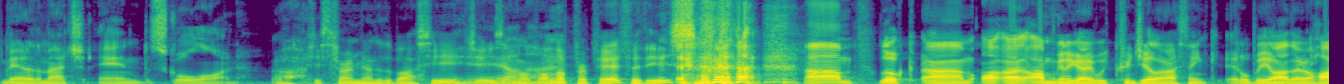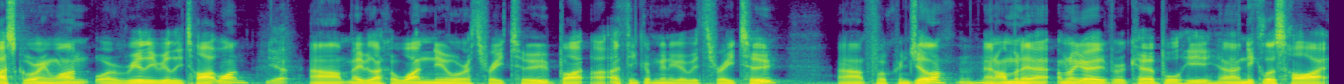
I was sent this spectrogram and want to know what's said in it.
man of the match, and scoreline. Oh, you're throwing me under the bus here. Yeah, Jeez, I'm not. I'm not prepared for this. um, look, um, I, I, I'm going to go with Cringila, I think. It'll be either a high scoring one or a really, really tight one. Yep. Um, maybe like a 1 0 or a 3 2, but I think I'm going to go with 3 2 uh, for Cringila. Mhm. And I'm going to I'm gonna go over a curveball here. Uh, Nicholas High.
